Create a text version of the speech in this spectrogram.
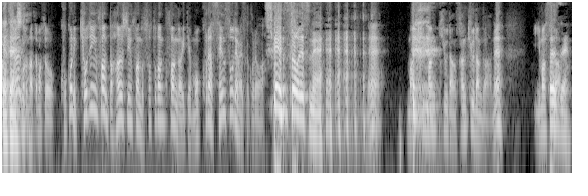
やってらっしゃるえらいことになってますよ。ここに巨人ファンと阪神ファンとソフトバンクファンがいて、もうこれは戦争じゃないですか、これは。戦争ですね。ねまあ、1万球団、3球団がね、いますが。そうですね。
